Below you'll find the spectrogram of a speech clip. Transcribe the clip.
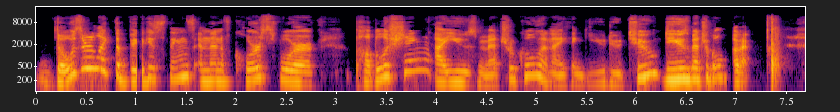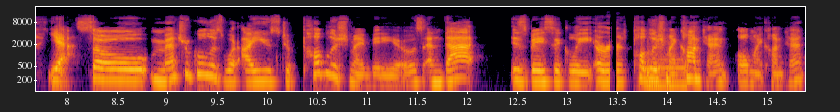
those are like the biggest things. And then, of course, for publishing, I use Metricool, and I think you do too. Do you use Metricool? Okay. Yeah, so Metricool is what I use to publish my videos, and that is basically, or publish my mm-hmm. content, all my content,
